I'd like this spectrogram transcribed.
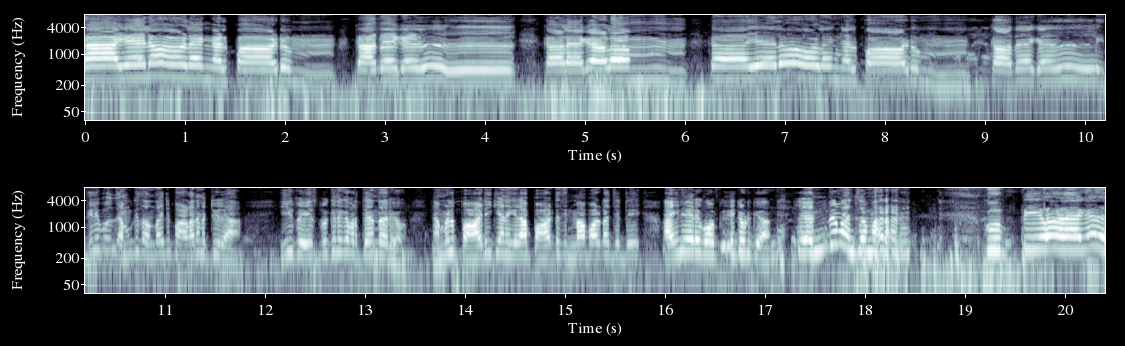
കായലോളങ്ങൾ പാടും കഥകൾ. കളകളം കായലോളങ്ങൾ പാടും കഥകൾ. ഇതിൽ നമുക്ക് സ്വന്തമായിട്ട് പാടാൻ പറ്റൂല. ഈ ഫേസ്ബുക്കിനൊക്കെ പ്രത്യേകം എന്താ അറിയോ? നമ്മൾ പാടിക്കുകയാണെങ്കിൽ ആ പാട്ട് സിനിമാ പാട്ട് വെച്ചിട്ട് അതിന് വരെ കോപ്പി റൈറ്റ് കൊടുക്കുക. എന്ത് മനുഷ്യന്മാരാണ്? കുപ്പിവളകൾ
